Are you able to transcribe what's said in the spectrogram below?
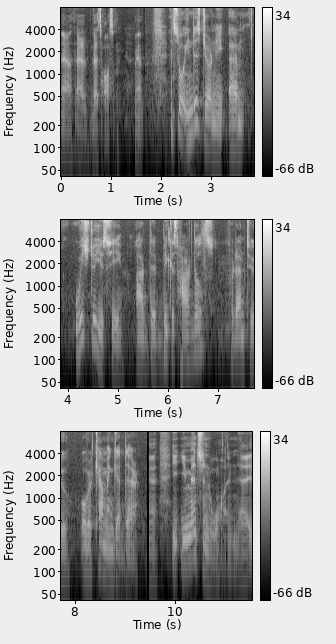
yeah, that's awesome. Yeah. And so in this journey, um, which do you see are the biggest hurdles for them to overcome and get there? You mentioned one, uh,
